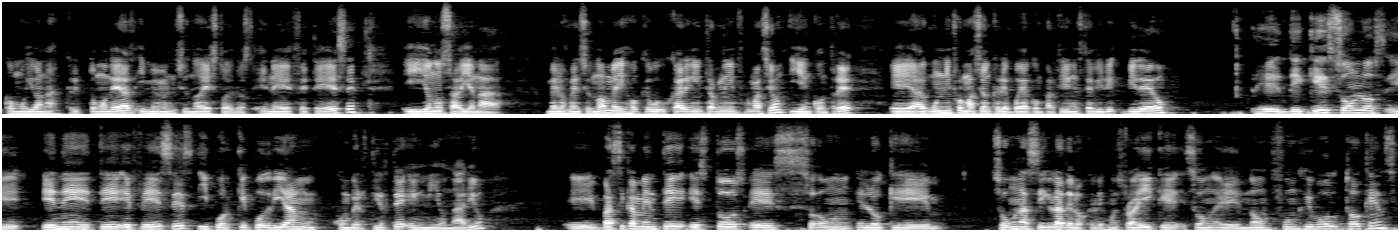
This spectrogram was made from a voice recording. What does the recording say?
cómo iban las criptomonedas y me mencionó esto de los NFTs y yo no sabía nada. Me los mencionó, me dijo que buscar en internet información y encontré eh, alguna información que les voy a compartir en este video eh, de qué son los eh, NTFS y por qué podrían convertirte en millonario. básicamente estos son lo que son una sigla de los que les muestro ahí que son non-fungible tokens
